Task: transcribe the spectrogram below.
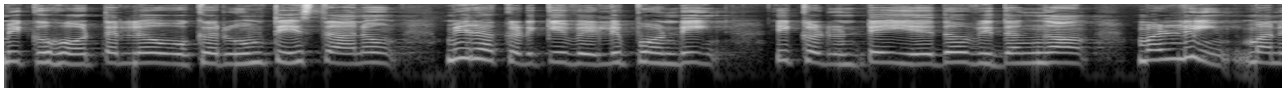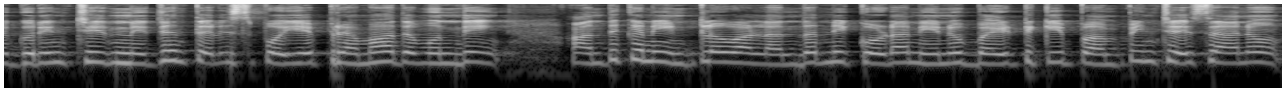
మీకు హోటల్లో ఒక రూమ్ తీస్తాను. మీరు అక్కడికి వెళ్ళిపోండి. ఇక్కడుంటే ఏదో విధంగా మళ్ళీ మన గురించి నిజం తెలిసిపోయే ప్రమాదం ఉంది. అందుకని ఇంట్లో వాళ్ళందరినీ కూడా నేను బయటికి పంపించేశాను.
